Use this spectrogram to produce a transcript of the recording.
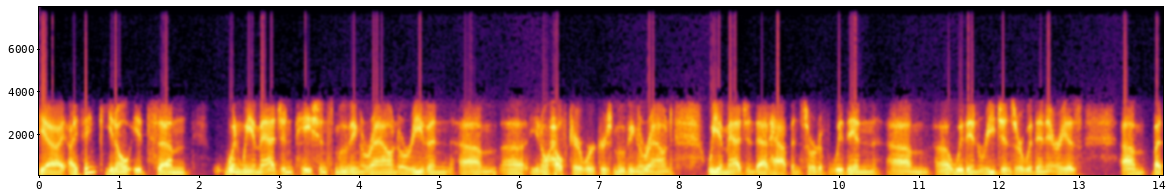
Yeah, I, I think you know it's. Um, when we imagine patients moving around or even um, uh, you know healthcare workers moving around, we imagine that happens sort of within um, uh, within regions or within areas. Um, but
